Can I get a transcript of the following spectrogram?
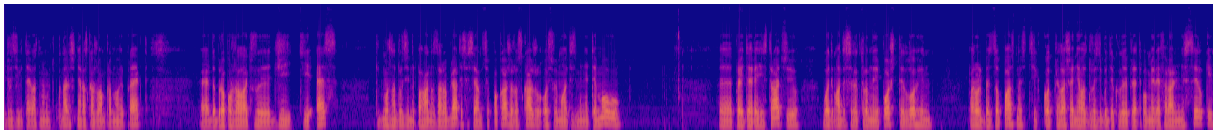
Друзі, вітаю вас на моєму каналі. Сьогодні розкажу вам про новий проект. Е, Добро пожаловать в GTS. Тут можна, друзі, непогано заробляти. Зараз я вам все покажу, розкажу. Ось ви можете змінити мову, е, пройти реєстрацію, вводимо адрес електронної пошти, логін, пароль безопасності, код приглашення вас, друзі, буде, коли ви прийдете по мої реферальні ссылки.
